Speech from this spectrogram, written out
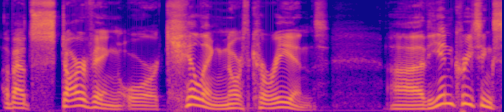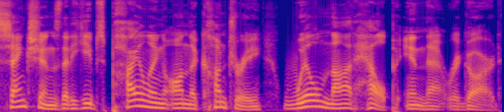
about starving or killing North Koreans, uh, the increasing sanctions that he keeps piling on the country will not help in that regard.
